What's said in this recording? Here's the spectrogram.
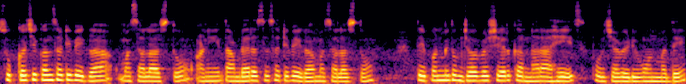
सुक्कं चिकनसाठी वेगळा मसाला असतो आणि तांबड्या रस्स्यासाठी वेगळा मसाला असतो. ते पण मी तुमच्याबरोबर शेअर करणार आहेच पुढच्या व्हिडिओमध्ये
